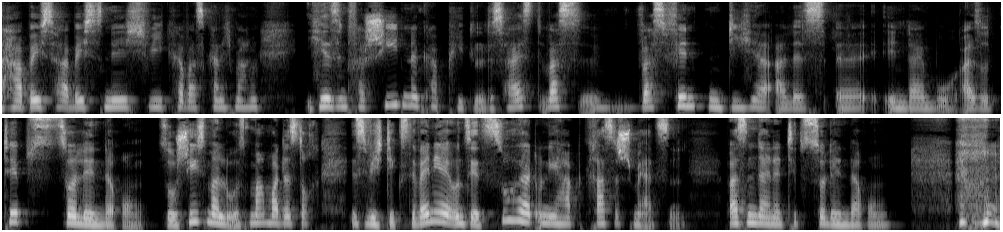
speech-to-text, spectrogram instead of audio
habe ich's, habe ich's nicht, wie, was kann ich machen? Hier sind verschiedene Kapitel. Das heißt, was, was finden die hier alles äh, in deinem Buch? Also Tipps zur Linderung. So, schieß mal los, mach mal das doch das Wichtigste. Wenn ihr uns jetzt zuhört und ihr habt krasse Schmerzen, was sind deine Tipps zur Linderung?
